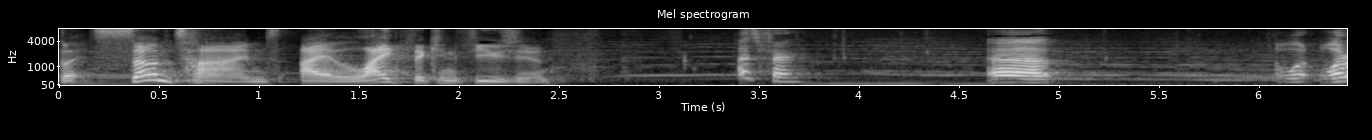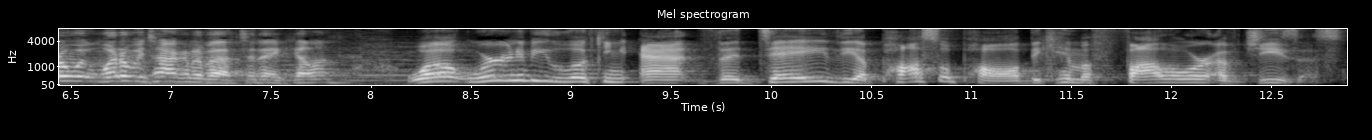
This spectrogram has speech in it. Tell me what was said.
but sometimes I like the confusion. That's fair. Uh, what, what, are we, what are we talking about today, Kellen? Well, we're going to be looking at the day the Apostle Paul became a follower of Jesus.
